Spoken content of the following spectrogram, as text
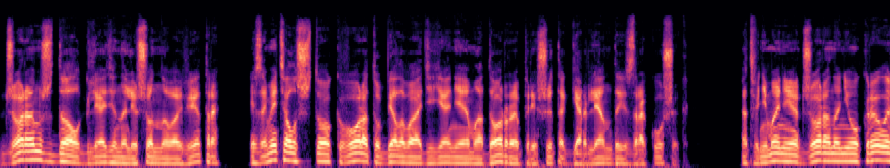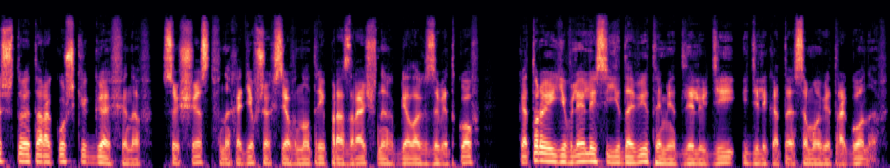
Джоран ждал, глядя на лишенного ветра, и заметил, что к вороту белого одеяния Мадорры пришита гирлянда из ракушек. От внимания Джорана не укрылось, что это ракушки гаффинов, существ, находившихся внутри прозрачных белых завитков, которые являлись ядовитыми для людей и деликатесом у ветрогонов.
